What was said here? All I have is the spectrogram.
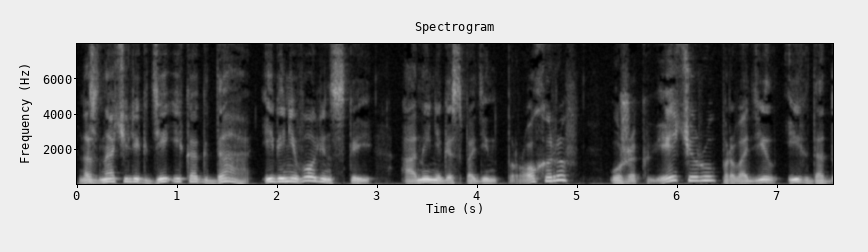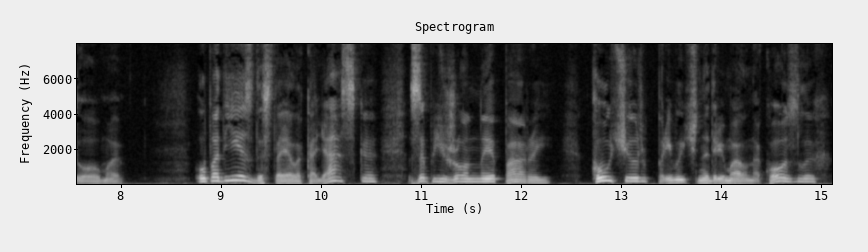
назначили где и когда, и Беневолинский, а ныне господин Прохоров уже к вечеру проводил их до дома. У подъезда стояла коляска, запряженная парой, кучер привычно дремал на козлах,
